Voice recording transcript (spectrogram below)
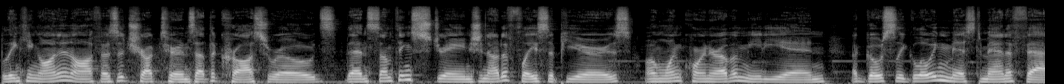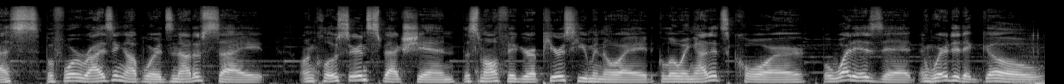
blinking on and off as a truck turns at the crossroads. Then something strange and out of place appears on one corner of a median. A ghostly glowing mist manifests before rising upwards and out of sight. On closer inspection, the small figure appears humanoid, glowing at its core. But what is it, and where did it go?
